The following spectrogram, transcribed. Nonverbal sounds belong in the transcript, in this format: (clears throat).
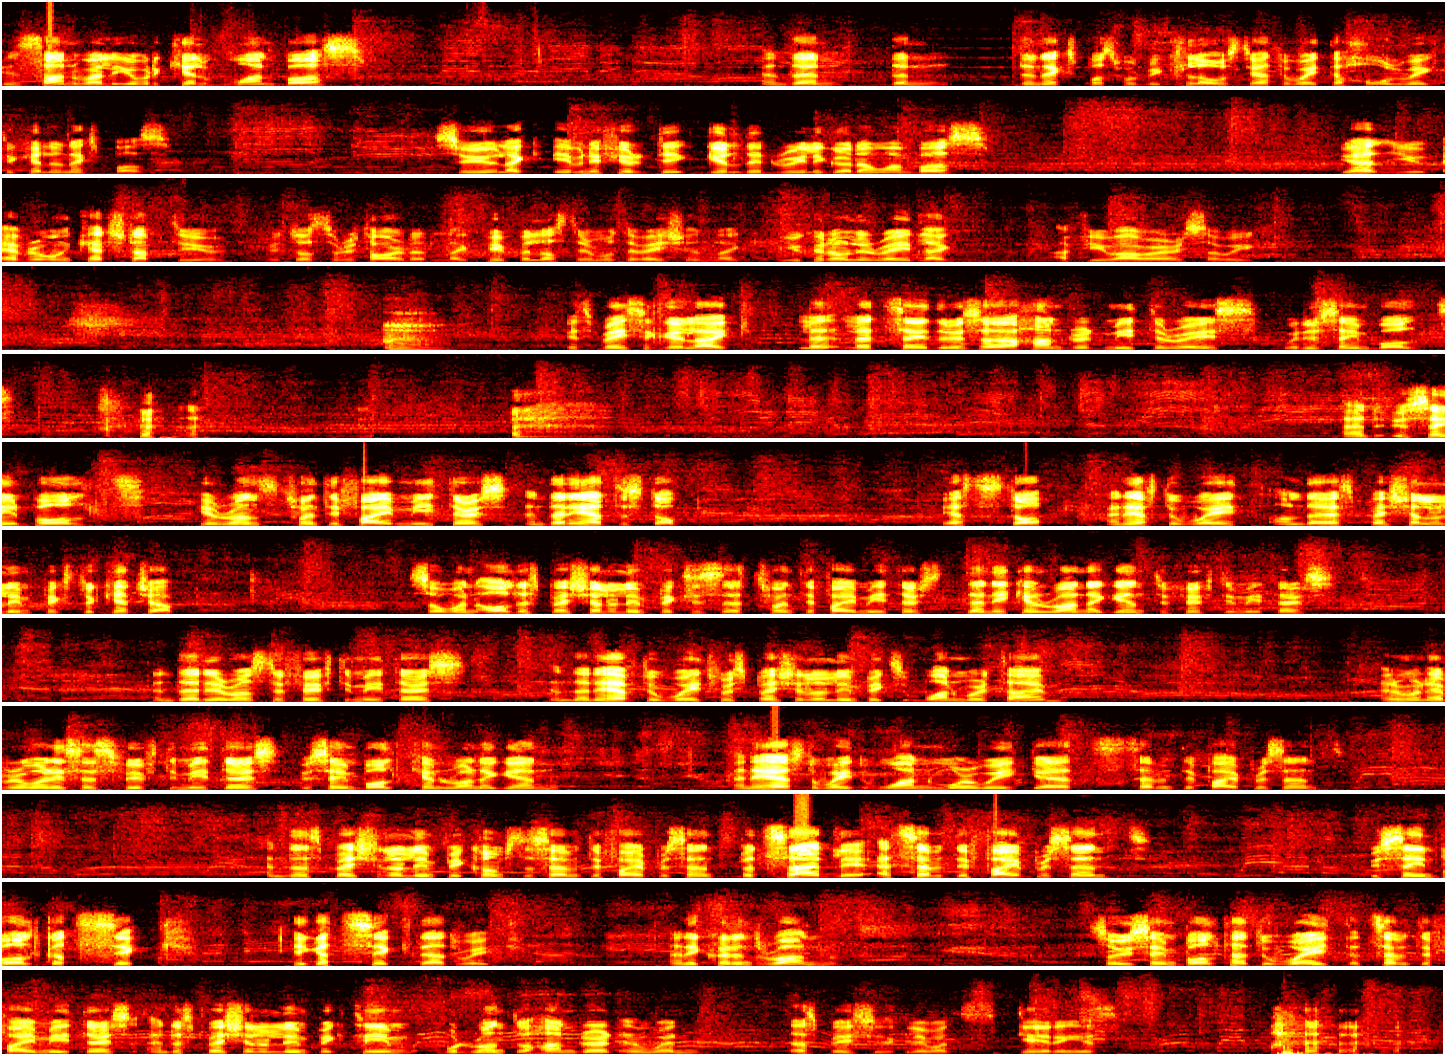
in Sunwell you would kill one boss and then then the next boss would be closed. You have to wait the whole week to kill the next boss. So you like even if you're gilded really good on one boss, you had you everyone catched up to you. It was retarded. Like people lost their motivation. Like you could only raid like a few hours a week. (clears throat) it's basically like let, let's say there is a 100 meter race with the Usain Bolt (laughs) and Usain Bolt he runs 25 meters and then he has to stop. He has to stop and he has to wait on the Special Olympics to catch up. So when all the Special Olympics is at 25 meters then he can run again to 50 meters. And then he runs to 50 meters and then you have to wait for Special Olympics one more time. And when everyone is at 50 meters, Usain Bolt can run again. And he has to wait one more week at 75%. And then Special Olympic comes to 75%. But sadly, at 75%, Usain Bolt got sick. He got sick that week. And he couldn't run. So Usain Bolt had to wait at 75 meters and the Special Olympic team would run to 100 and win. That's basically what gating is. (laughs)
